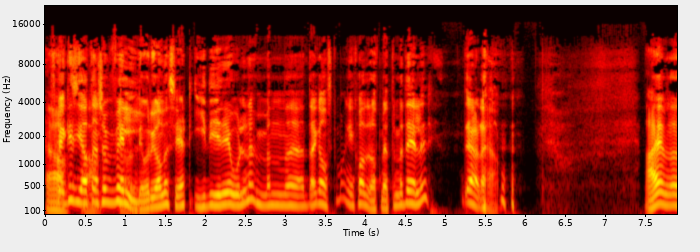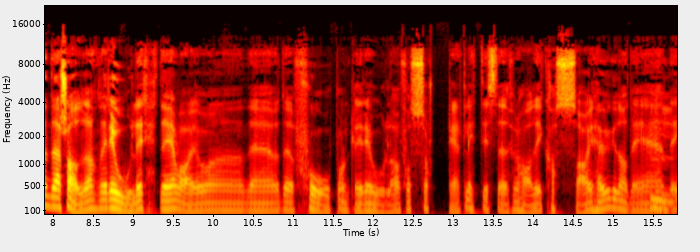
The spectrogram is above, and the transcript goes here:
Ja, Skal jeg ikke si at det er så veldig organisert i de reolene, men eh, det er ganske mange kvadratmeter med deler. Det er det. Nei, men der sa du det. Reoler. Det var jo det, det å få opp ordentlige reoler og få sortert litt i stedet for å ha det i kassa og i haug. Da. Det, mm. det,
